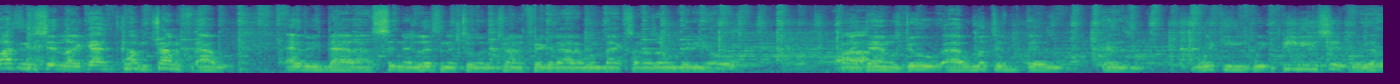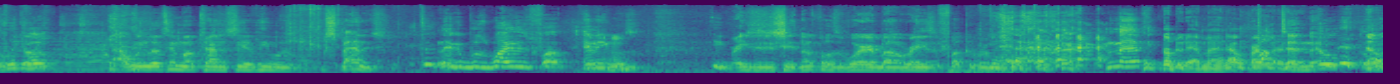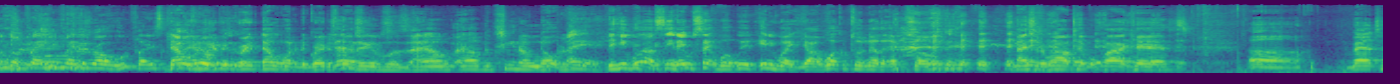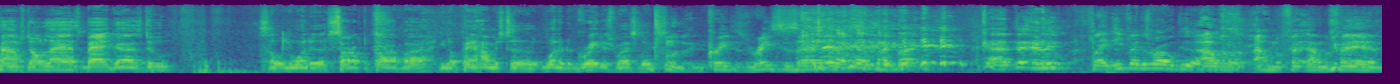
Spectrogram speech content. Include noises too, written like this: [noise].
watching this shit like I, I'm trying to. I, after he died, I was sitting there listening to it and trying to figure it out. I went back saw his old video. Like damn, was dude? I looked at his his wiki Wikipedia shit. Was what? I went and looked him up trying to see if he was Spanish. This nigga was white as fuck, and he mm-hmm. was. He raises as shit, and I'm supposed to worry about raising fucking remote. [laughs] man, Don't do that, man. That was probably one fuck of that the, nigga. that was, He don't do played, he that. played his role. He played his That was one of the great. That was one of the greatest. That wrestlers. nigga was Al Al Pacino. No, pers- man. Yeah, he was. See, they were saying, well, we, anyway, y'all, welcome to another episode. [laughs] nice of the Round Table Podcast. Uh, bad times don't last, bad guys do. So we wanted to start off the pod by, you know, paying homage to one of the greatest wrestlers. [laughs] one of the greatest racists I've ever seen in God damn it. Played, he played his role good. I was, I'm a fan. I'm a fan.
